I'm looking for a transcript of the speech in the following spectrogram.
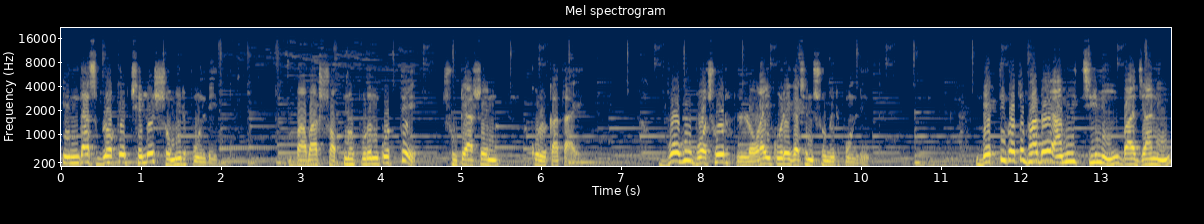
ইন্দাস ব্লকের ছেলে সমীর পণ্ডিত। বাবার স্বপ্ন পূরণ করতে ছুটে আসেন কলকাতায়। বহু বছর লড়াই করে গেছেন সমীর পণ্ডিত। ব্যক্তিগতভাবে আমি চিনি বা জানি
